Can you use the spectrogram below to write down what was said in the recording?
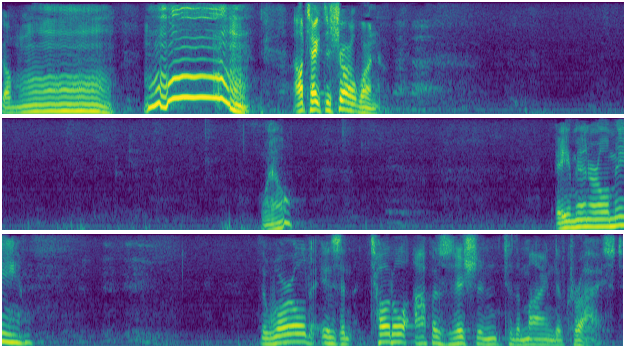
go, mm, mm, I'll take the short one. Well, Amen or oh me. The world is in total opposition to the mind of Christ.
